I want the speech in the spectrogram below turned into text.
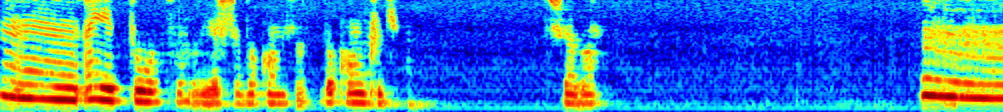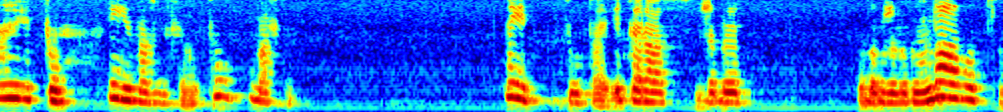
Mm, I tu, tu jeszcze do końca, dokończyć trzeba. I tu, i was wysyłam tu, was tu. No i tutaj. I teraz, żeby to dobrze wyglądało. To...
